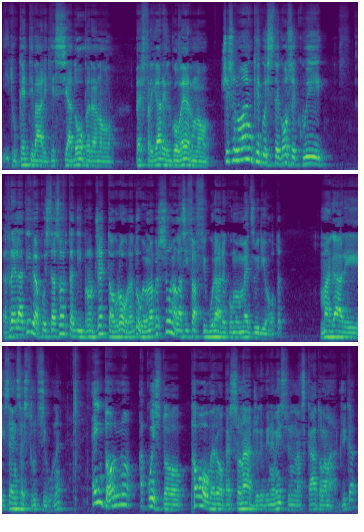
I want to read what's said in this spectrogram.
i trucchetti vari che si adoperano per fregare il governo, ci sono anche queste cose qui relative a questa sorta di progetto Aurora dove una persona la si fa figurare come un mezzo idiota magari senza istruzione, e intorno a questo povero personaggio che viene messo in una scatola magica,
